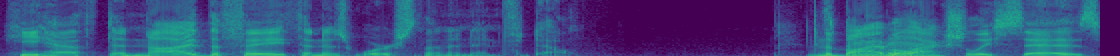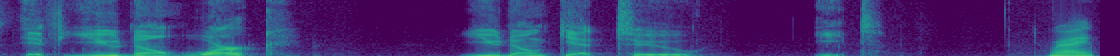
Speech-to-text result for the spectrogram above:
he hath denied the faith and is worse than an infidel. And the Bible bad. actually says if you don't work, you don't get to eat. Right.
